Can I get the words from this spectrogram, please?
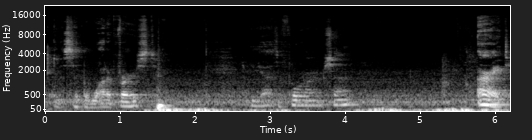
Get a sip of water first. Give you guys a forearm shot. All right,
